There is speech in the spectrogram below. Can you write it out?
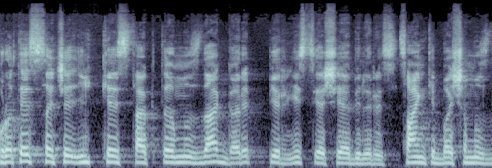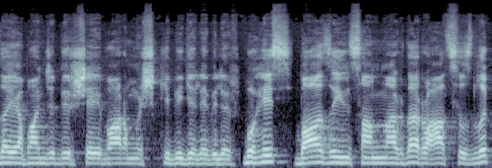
Protez saçı ilk kez taktığımızda garip bir his yaşayabiliriz. Sanki başımızda yabancı bir şey varmış gibi gelebilir. Bu his bazı insanlarda rahatsızlık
